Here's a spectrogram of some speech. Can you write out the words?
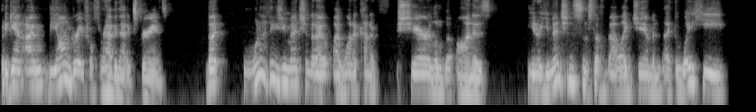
but again, I'm beyond grateful for having that experience. But one of the things you mentioned that I, I want to kind of share a little bit on is, you know, you mentioned some stuff about like Jim and like the way he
